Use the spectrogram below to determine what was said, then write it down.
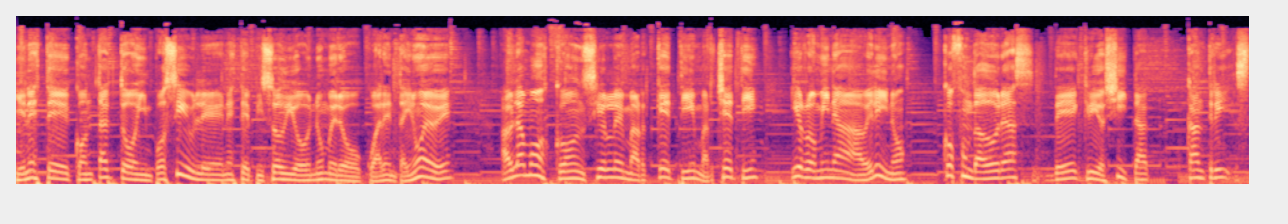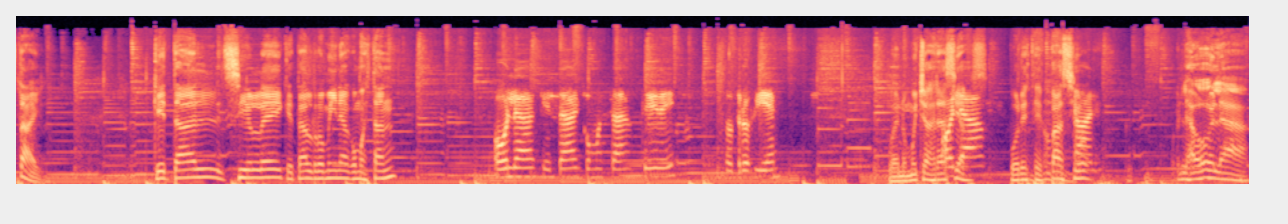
Y en este contacto imposible, en este episodio número 49, hablamos con Cirle Marchetti, Marchetti y Romina Avelino, cofundadoras de Criollita Country Style. ¿Qué tal Cirle? ¿Qué tal Romina? ¿Cómo están? Hola, ¿qué tal? ¿Cómo están ustedes? Nosotros bien. Bueno, muchas gracias por este espacio. Hola, hola.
